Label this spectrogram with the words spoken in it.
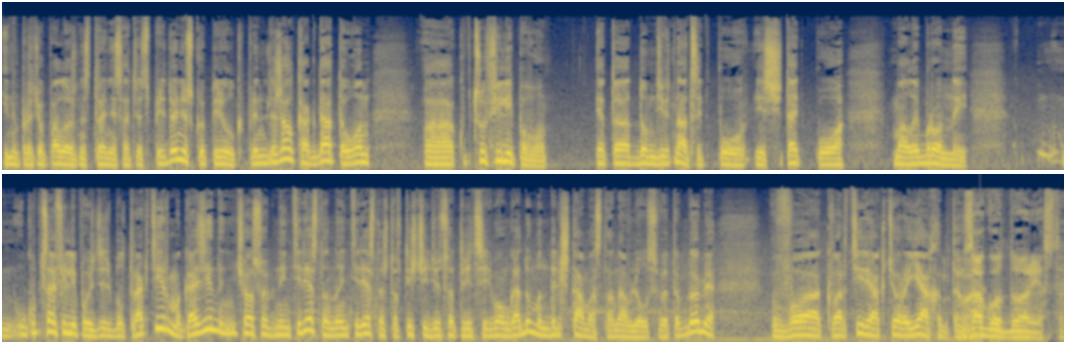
и на противоположной стороне, соответственно, Передоневского переулка, принадлежал когда-то он э, купцу Филиппову. Это дом 19, по, если считать по Малой Бронной. У купца Филиппова здесь был трактир, магазин, ничего особенно интересного, но интересно, что в 1937 году Мандельштам останавливался в этом доме в квартире актера Яхонтова. За год до ареста.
